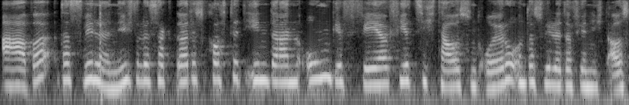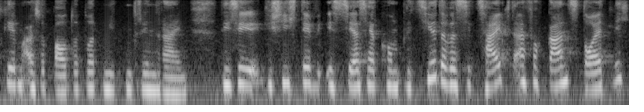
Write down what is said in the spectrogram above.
Aber das will er nicht, weil er sagt, ja, das kostet ihn dann ungefähr 40.000 Euro und das will er dafür nicht ausgeben, also baut er dort mittendrin rein. Diese Geschichte ist sehr, sehr kompliziert, aber sie zeigt einfach ganz deutlich,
